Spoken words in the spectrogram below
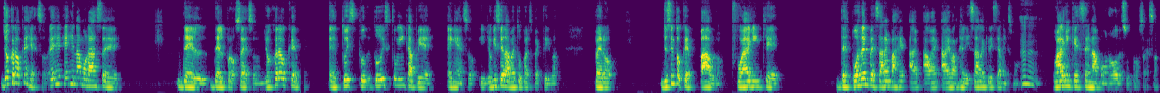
yo creo que es eso, es, es enamorarse del, del proceso. Yo creo que eh, tú, his- tú, tú hiciste un hincapié en eso y yo quisiera ver tu perspectiva, pero yo siento que Pablo fue alguien que después de empezar a, evangelizar el cristianismo, fue alguien que se enamoró de su proceso.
